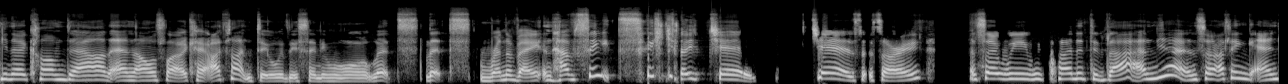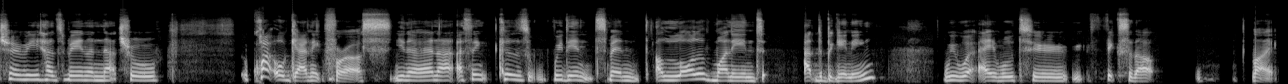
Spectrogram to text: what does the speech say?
you know, calm down. And I was like, okay, I can't deal with this anymore. Let's let's renovate and have seats, you know, chairs, chairs. Sorry. And so we we kind of did that, and yeah, and so I think anchovy has been a natural, quite organic for us, you know. And I, I think because we didn't spend a lot of money at the beginning, we were able to fix it up, like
